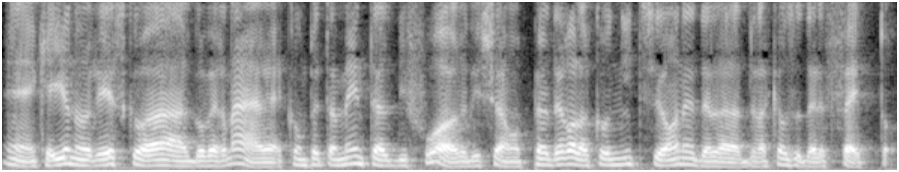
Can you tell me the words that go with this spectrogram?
eh, che io non riesco a governare, completamente al di fuori, diciamo, perderò la cognizione della, della causa dell'effetto.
